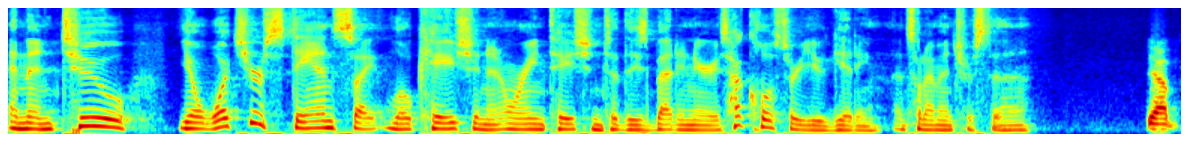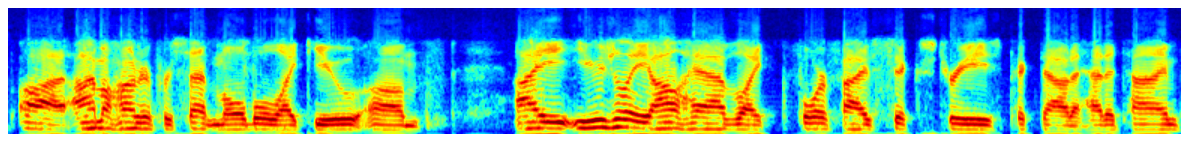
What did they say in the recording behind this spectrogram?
and then two, you know, what's your stand site location and orientation to these bedding areas? How close are you getting? That's what I'm interested in. Yep, uh, I'm 100% mobile like you. Um, I usually I'll have like four, five, six trees picked out ahead of time,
